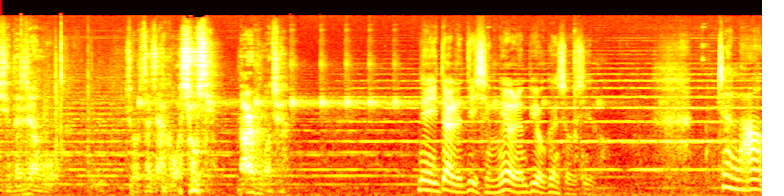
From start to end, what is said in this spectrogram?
现在任务就是在家给我休息，哪儿也不能去。那一带的地形，没有人比我更熟悉了。战狼，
